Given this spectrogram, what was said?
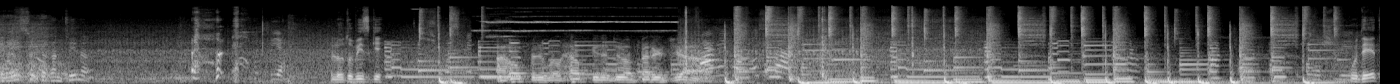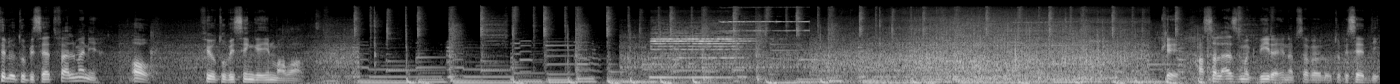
Genießt du Quarantäne? Ja. الأتوبيس جه I hope it will help you to do a better job. وديت الأتوبيسات في ألمانيا. آه في أتوبيسين جايين مع بعض. okay حصل أزمة كبيرة هنا بسبب الأتوبيسات دي.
